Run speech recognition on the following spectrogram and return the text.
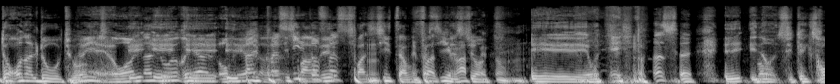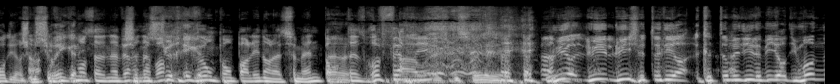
de Ronaldo, tu vois. Ronaldo, Real, il en face. Pas si, en face, bien sûr. Et, ouais, et, et, non, c'était extraordinaire. Je me suis voir. suis régalé. On peut en parler dans la semaine. Parenthèse Ah refermée. ouais, je me suis régalé. lui, lui, lui, je vais te dire, quand on me dit le meilleur du monde,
